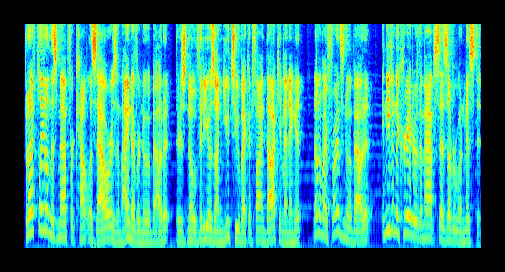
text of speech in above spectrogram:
But I've played on this map for countless hours and I never knew about it. There's no videos on YouTube I could find documenting it. None of my friends knew about it, and even the creator of the map says everyone missed it.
